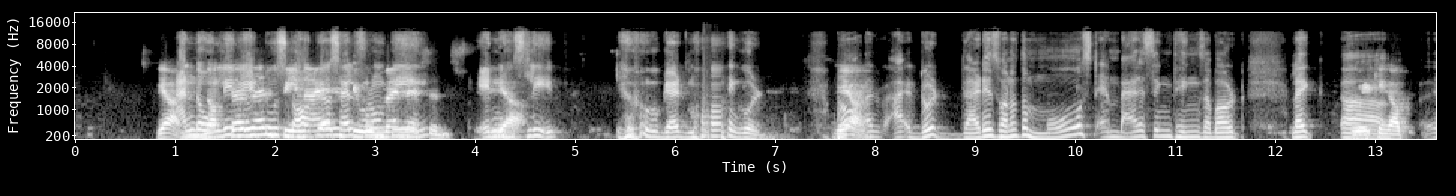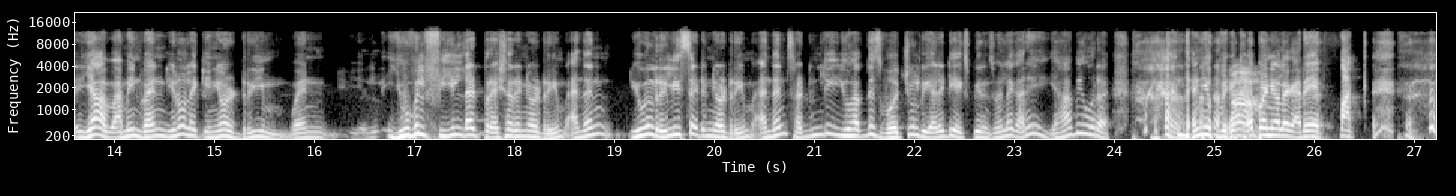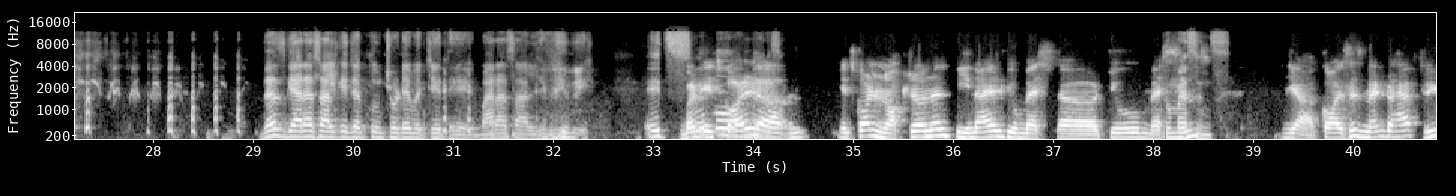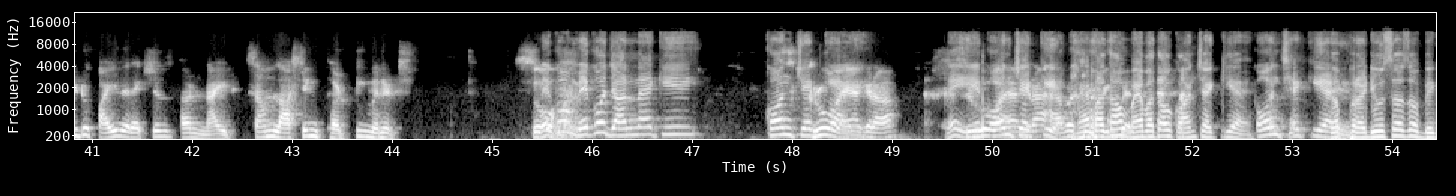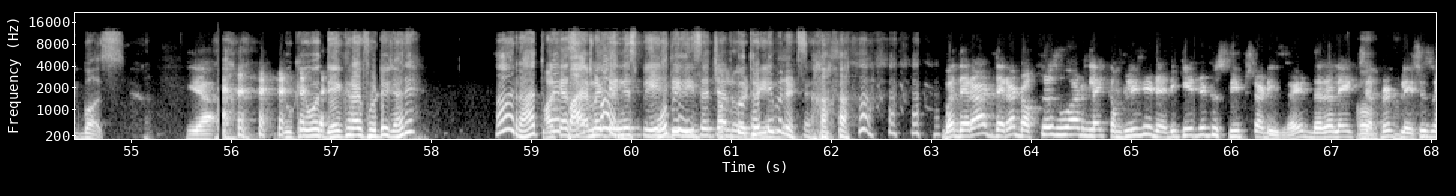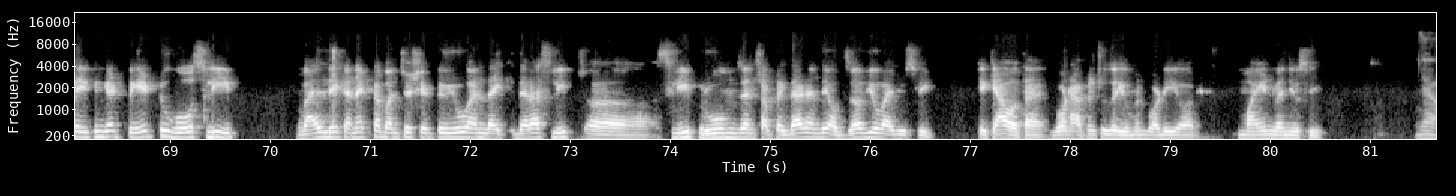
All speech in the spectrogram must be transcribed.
Yeah. And the only way to stop yourself from being in yeah. your sleep, you get morning wood. Bro, yeah. I, I, dude, that is one of the most embarrassing things about like uh, waking up yeah i mean when you know like in your dream when you will feel that pressure in your dream and then you will release it in your dream and then suddenly you have this virtual reality experience where like are yahan bhi then you wake up and you're like are fuck दस ग्यारह साल के जब तुम छोटे बच्चे थे बारह साल जब भी it's but it's called it's called nocturnal penile tumescence tumescence या causes men to have three to five erections a night some lasting thirty minutes so मेको मेको जानना है कि कौन चेक किया नहीं ये कौन चेक किया? मैं बताऊँ मैं बताऊँ कौन चेक किया है? कौन चेक किया है? The producers of Bigg Boss या क्योंकि वो देख रहा है फुटेज अरे हाँ रात और में क्या पांच बार simultaneous PhD वो भी research चालू up है to 30 dream में। minutes But there are there are doctors who are like completely dedicated to sleep studies, right? There are like Oh. separate places where you can get paid to go sleep while they connect a bunch of shit to you and like there are sleep uh, sleep rooms and stuff like that and they observe you while you sleep कि क्या होता है what happens to the human body or mind when you sleep Yeah.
